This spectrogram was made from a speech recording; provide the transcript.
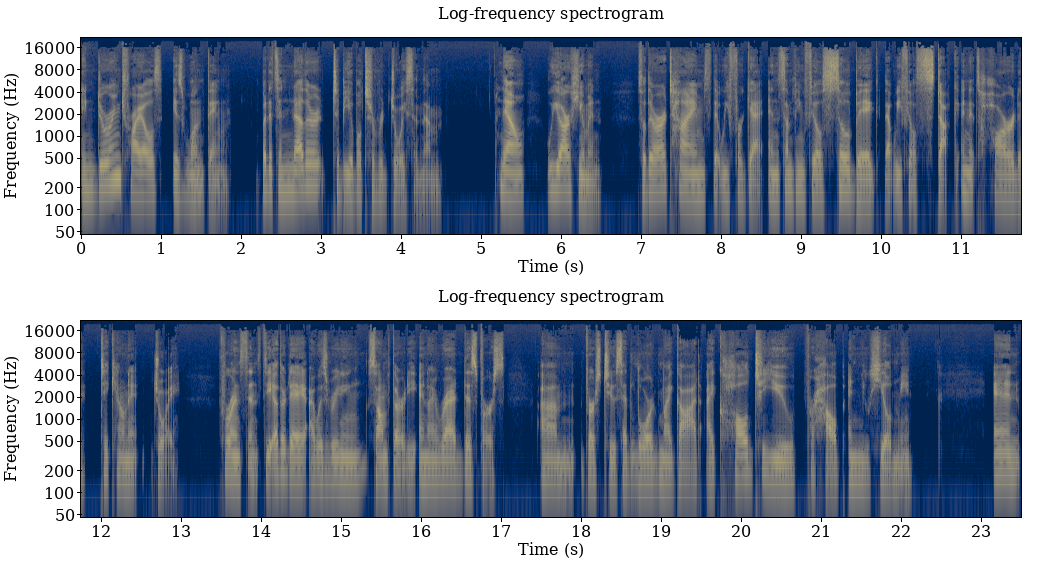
Enduring trials is one thing, but it's another to be able to rejoice in them. Now, we are human. So there are times that we forget and something feels so big that we feel stuck and it's hard to count it joy. For instance, the other day I was reading Psalm 30 and I read this verse. Um, verse 2 said, Lord my God, I called to you for help and you healed me. And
